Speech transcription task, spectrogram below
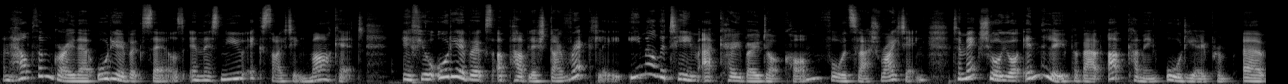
and help them grow their audiobook sales in this new exciting market. If your audiobooks are published directly, email the team at kobo.com forward slash writing to make sure you're in the loop about upcoming audio, uh,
